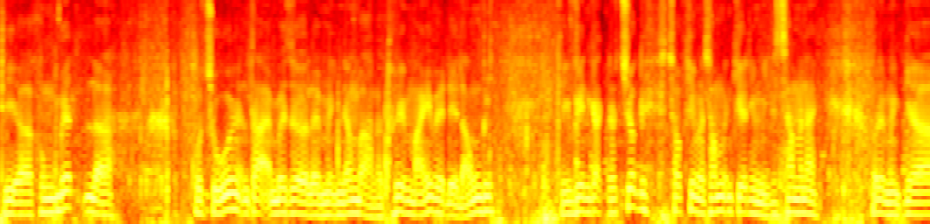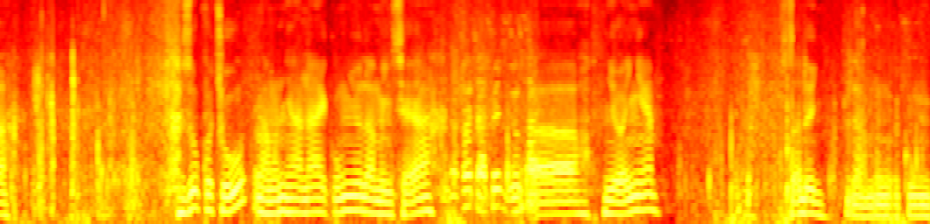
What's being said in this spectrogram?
Thì à, không biết là cô chú hiện tại bây giờ là mình đang bảo là thuê máy về để đóng cái cái viên gạch nó trước đi. Sau khi mà xong bên kia thì mình sẽ sang bên này. Có thể mình uh, giúp cô chú làm căn nhà này cũng như là mình sẽ uh, nhờ anh em gia đình là mọi người cùng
